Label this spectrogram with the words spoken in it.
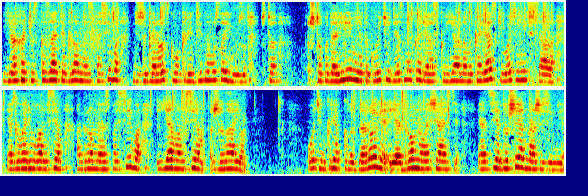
Я хочу сказать огромное спасибо Нижегородскому кредитному союзу, что, что подарили мне такую чудесную коляску. Я о новой коляске очень мечтала. Я говорю вам всем огромное спасибо, и я вам всем желаю очень крепкого здоровья и огромного счастья. И от всей души от нашей семьи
